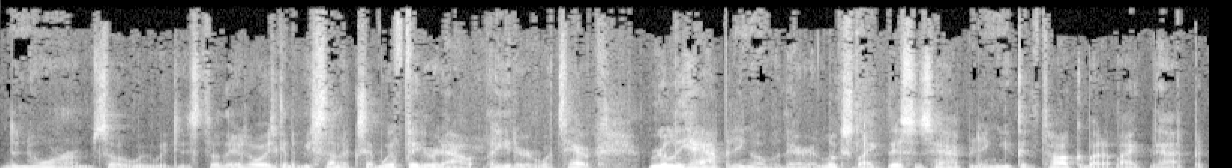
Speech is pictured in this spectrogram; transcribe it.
the norm. So we would just, so there's always going to be some except we'll figure it out later what's hap- really happening over there. It looks like this is happening. You can talk about it like that, but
